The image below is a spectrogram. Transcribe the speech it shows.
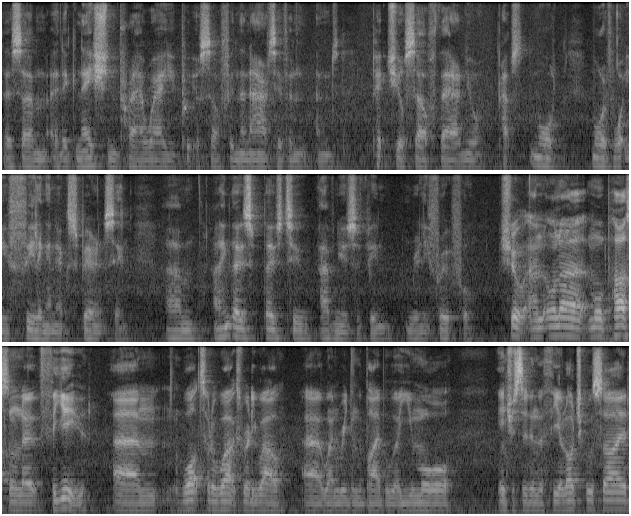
There's um, an Ignatian prayer where you put yourself in the narrative and, and picture yourself there and you're perhaps more, more of what you're feeling and experiencing. Um, I think those those two avenues have been really fruitful. Sure, and on a more personal note, for you, um, what sort of works really well uh, when reading the Bible? Are you more interested in the theological side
